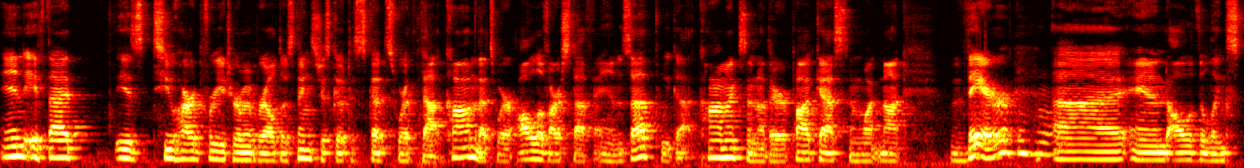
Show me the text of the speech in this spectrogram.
And if that is too hard for you to remember all those things, just go to scudsworth.com. That's where all of our stuff ends up. We got comics and other podcasts and whatnot there. Uh, and all of the links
